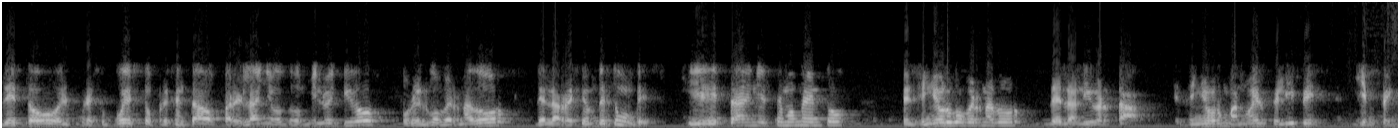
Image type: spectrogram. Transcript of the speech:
de todo el presupuesto presentado para el año 2022 por el gobernador de la región de Tumbes. Y está en este momento el señor gobernador de la Libertad, el señor Manuel Felipe Yempen.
